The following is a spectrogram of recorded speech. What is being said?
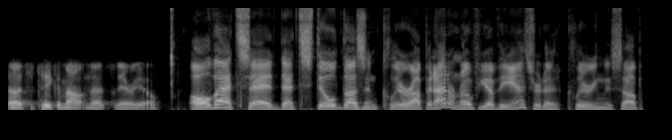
uh, to take him out in that scenario. All that said, that still doesn't clear up, and I don't know if you have the answer to clearing this up,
